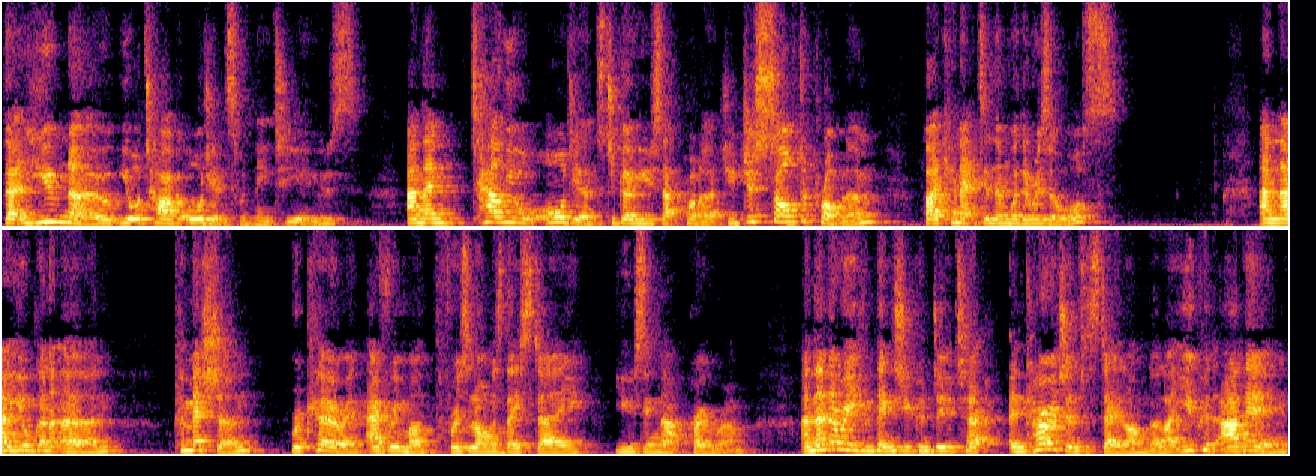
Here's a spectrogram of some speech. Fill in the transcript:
that you know your target audience would need to use, and then tell your audience to go use that product. You just solved a problem by connecting them with a resource. And now you're going to earn commission recurring every month for as long as they stay using that program. And then there are even things you can do to encourage them to stay longer. Like you could add in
